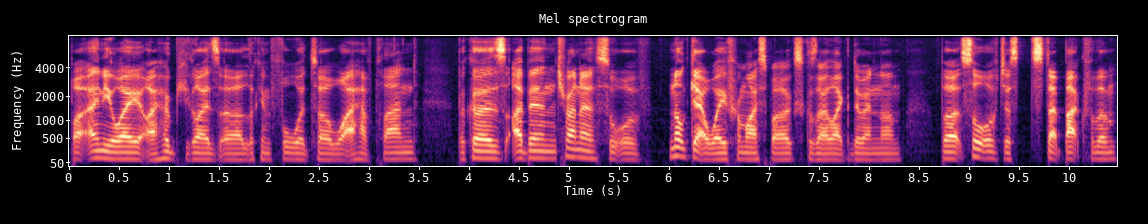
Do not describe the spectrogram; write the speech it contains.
But anyway, I hope you guys are looking forward to what I have planned. Because I've been trying to sort of not get away from icebergs because I like doing them. But sort of just step back for them.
